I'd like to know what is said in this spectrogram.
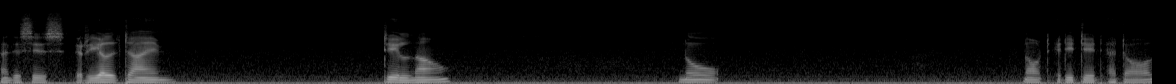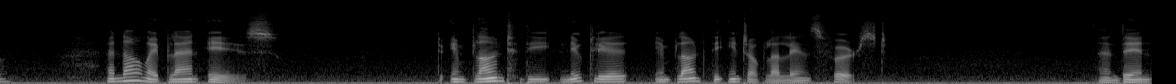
And this is real time till now. No not edited at all and now my plan is to implant the nuclear implant the intraocular lens first. And then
